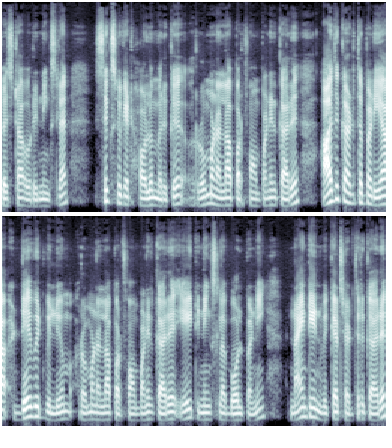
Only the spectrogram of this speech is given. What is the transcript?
பெஸ்ட்டாக ஒரு இன்னிங்ஸில் சிக்ஸ் விக்கெட் ஹாலும் இருக்குது ரொம்ப நல்லா பர்ஃபார்ம் பண்ணியிருக்காரு அதுக்கு அடுத்தபடியாக டேவிட் வில்லியம் ரொம்ப நல்லா பர்ஃபார்ம் பண்ணியிருக்காரு எயிட் இன்னிங்ஸில் பவுல் பண்ணி நைன்டீன் விக்கெட்ஸ் எடுத்திருக்காரு.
